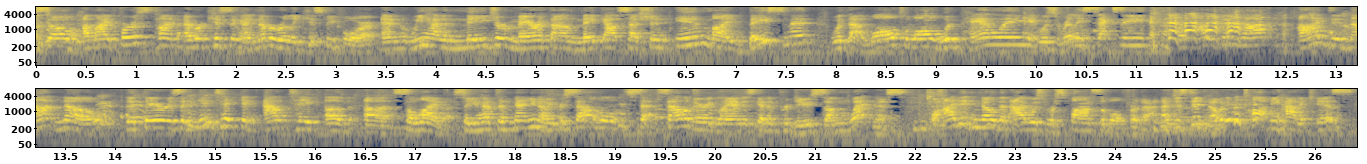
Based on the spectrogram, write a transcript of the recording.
so, uh, my first time ever kissing, I'd never really kissed before, and we had a major marathon makeout session in my basement with that wall to wall wood paneling. It was really sexy. But I did not, I did not know that there is an intake and outtake of uh, saliva. So, you have to, you know, your sal salivary gland is going to produce some wetness. Well, I didn't know that I was responsible for that. I just didn't. Nobody ever taught me how to kiss.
